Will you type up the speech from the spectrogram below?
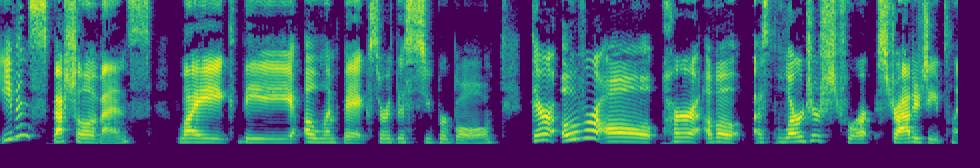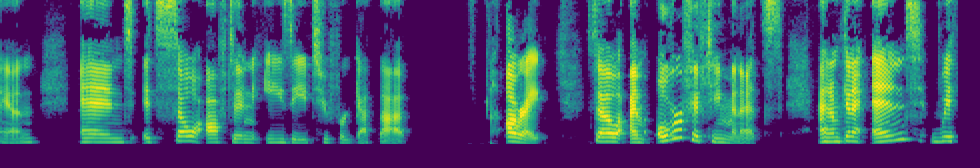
Even special events like the Olympics or the Super Bowl, they're overall part of a, a larger str- strategy plan. And it's so often easy to forget that. All right. So I'm over 15 minutes and I'm going to end with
